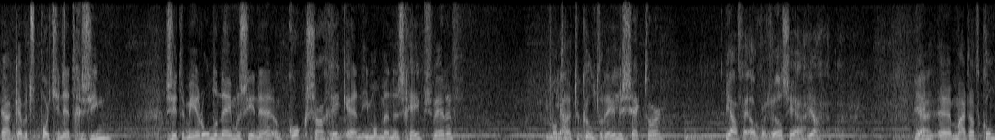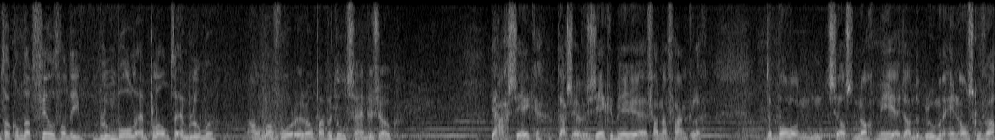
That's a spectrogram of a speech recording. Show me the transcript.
Ja, ik heb het spotje net gezien. Er zitten meer ondernemers in, hè. Een kok zag ik en iemand met een scheepswerf. Iemand Ja. uit de culturele sector. Ja, voor elk wat wils, ja. Ja. En, eh, maar dat komt ook omdat veel van die bloembollen en planten en bloemen... allemaal voor Europa bedoeld zijn dus ook. Ja, zeker. Daar zijn we zeker mee eh, van afhankelijk. De bollen zelfs nog meer dan de bloemen in ons geval.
